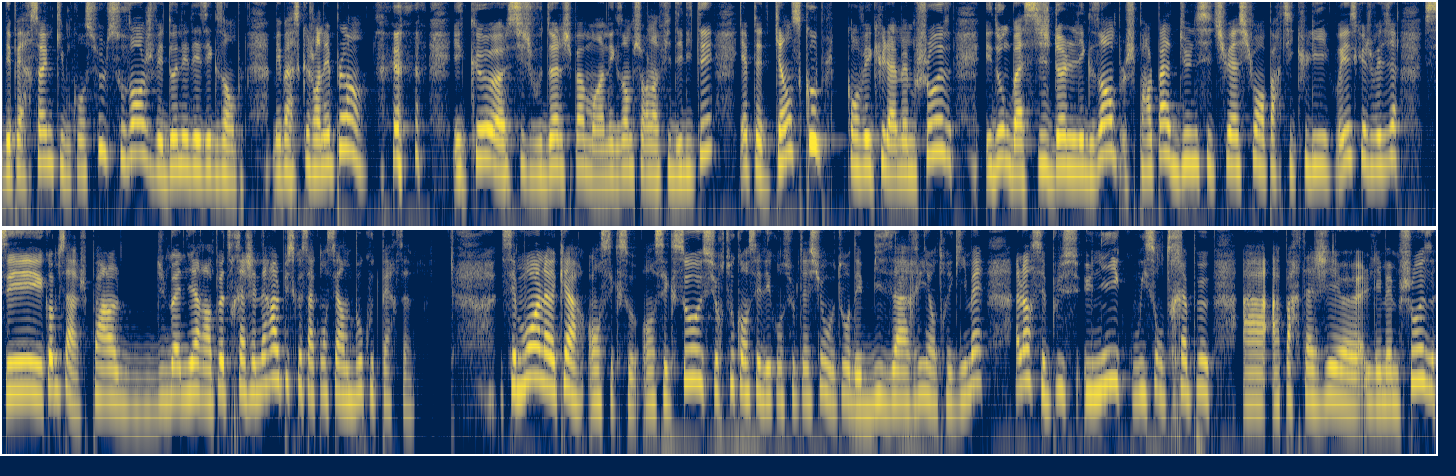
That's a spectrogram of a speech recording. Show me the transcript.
des personnes qui me consultent souvent je vais donner des exemples. Mais parce que j'en ai plein. Et que euh, si je vous donne je sais pas moi un exemple sur l'infidélité il y a peut-être 15 couples qui ont vécu la même chose. Et donc bah si je donne l'exemple je parle pas d'une situation en particulier. Vous voyez ce que je veux dire? C'est comme ça je parle d'une manière un peu très générale puisque ça concerne beaucoup de personnes c'est moins le cas en sexo. En sexo, surtout quand c'est des consultations autour des bizarreries, entre guillemets, alors c'est plus unique, où ils sont très peu à, partager euh, les mêmes choses.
